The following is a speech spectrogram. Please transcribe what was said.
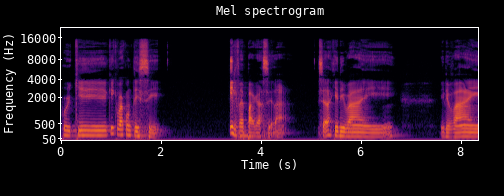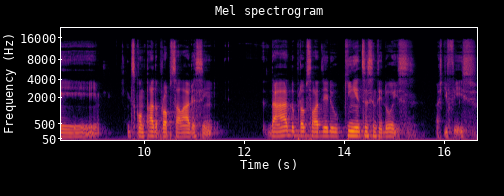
Porque o que, que vai acontecer? Ele vai pagar, será? Será que ele vai. Ele vai descontar do próprio salário assim? Dado o próprio salário dele o 562? Acho difícil.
